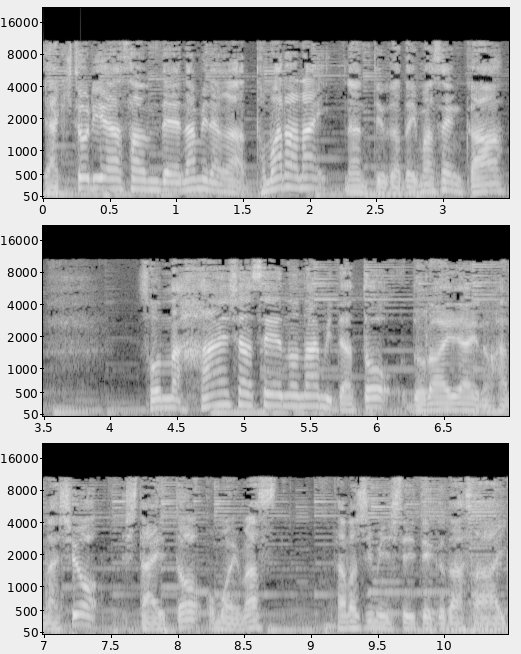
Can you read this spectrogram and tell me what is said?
焼き鳥屋さんで涙が止まらないなんていう方いませんか？そんな反射性の涙とドライアイの話をしたいと思います。楽しみにしていてください。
